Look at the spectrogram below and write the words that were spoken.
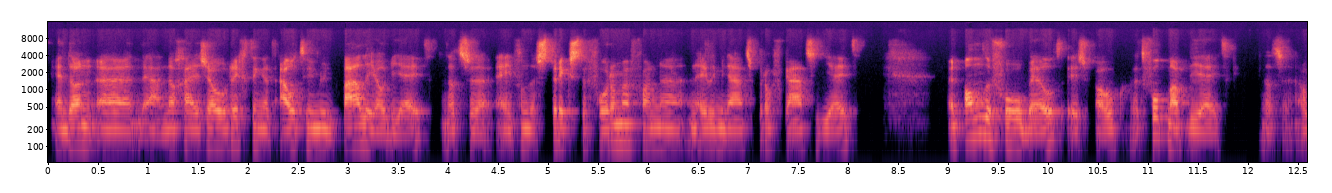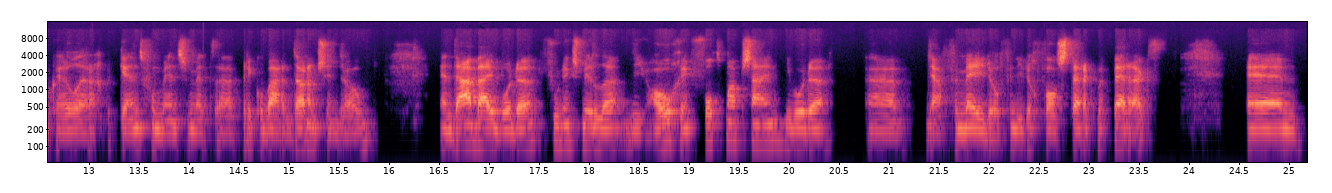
En dan, uh, ja, dan ga je zo richting het auto-immuun paleo-dieet. Dat is uh, een van de striktste vormen van een eliminatie-provocatiedieet. Een ander voorbeeld is ook het FODMAP-dieet. Dat is ook heel erg bekend voor mensen met prikkelbare darmsyndroom. En daarbij worden voedingsmiddelen die hoog in FODMAP zijn, die worden ja, vermeden of in ieder geval sterk beperkt. En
